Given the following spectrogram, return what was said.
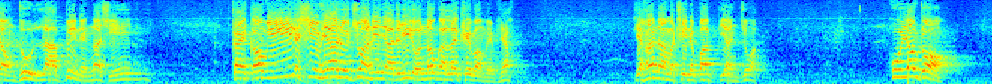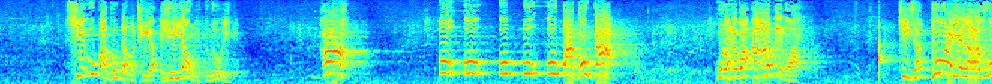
ကြောင့်တို့လာပင့်တယ်ငါရှင်။ကဲကောင်းပြီအရှင်ဘုရားတို့ကြွနေကြတပည့်တော်နောက်ကလိုက်ခဲ့ပါမယ်ဗျာ။ ယဟန္တာမထေနှစ်ပါးပြန်ကြွ။ကိုရောက်တော့ရှင်ဥပဂုတ်တမထေကအရင်ရောက်နေသူတို့အေးဟာအိုးအိုးအိုးဘူအိုးဘာကုတ်တာကိုရဟနဘအာအတဲ့သွားကြည်စမ်းတို့ကရင်လာတာသူက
